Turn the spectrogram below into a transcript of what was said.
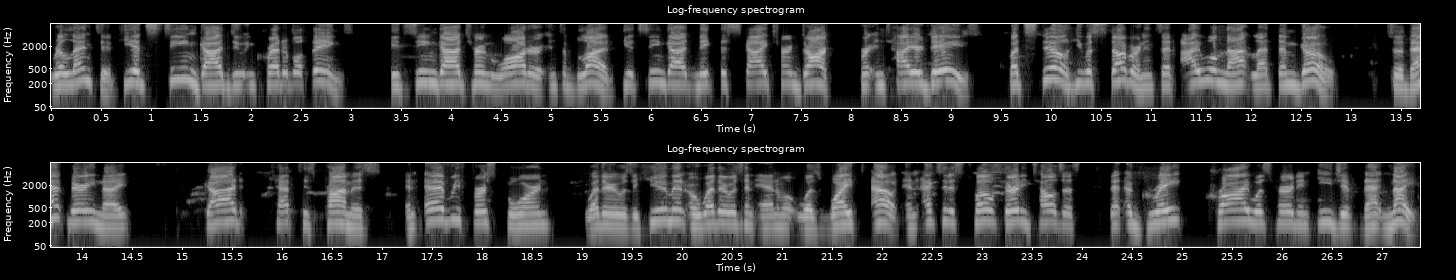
relented. He had seen God do incredible things. He'd seen God turn water into blood. He had seen God make the sky turn dark for entire days. But still, he was stubborn and said, I will not let them go. So that very night, God kept his promise, and every firstborn, whether it was a human or whether it was an animal, was wiped out. And Exodus 12 30 tells us that a great cry was heard in Egypt that night.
